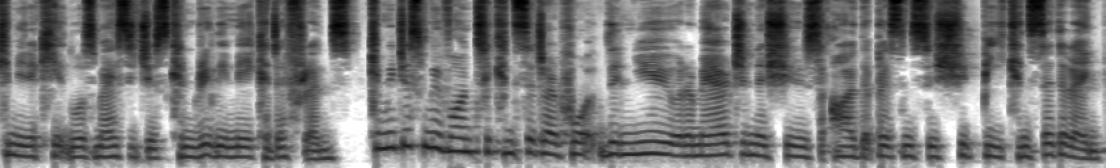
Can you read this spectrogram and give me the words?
communicate those messages can really make a difference. Can we just move on to consider what the new or emerging issues are that businesses should be considering?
